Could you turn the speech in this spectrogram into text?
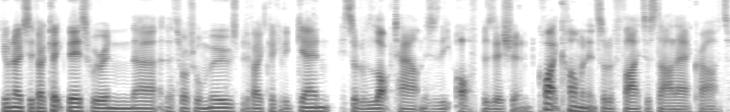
you'll notice if I click this, we're in uh, the throttle moves. But if I click it again, it's sort of locked out. And this is the off position. Quite common in sort of fighter style aircraft.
